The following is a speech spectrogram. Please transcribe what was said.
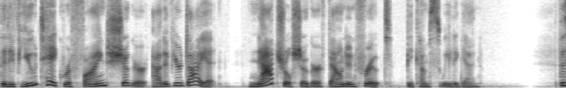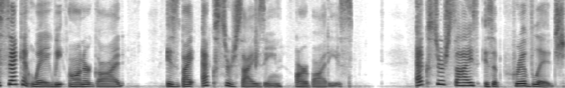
that if you take refined sugar out of your diet, natural sugar found in fruit becomes sweet again. The second way we honor God is by exercising our bodies. Exercise is a privilege,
